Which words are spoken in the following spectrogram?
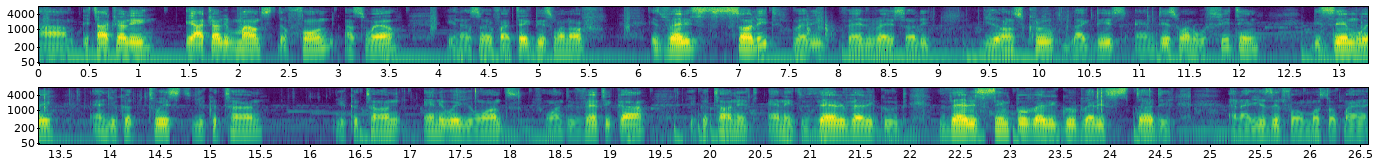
um, it's actually it actually mounts the phone as well you know. So if I take this one off it's very solid very very very solid. You unscrew like this and this one will fit in the same way and you could twist you could turn you could turn any way you want. If you want it vertical you could turn it and it's very very good. Very simple very good very sturdy. And i use it for most of my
